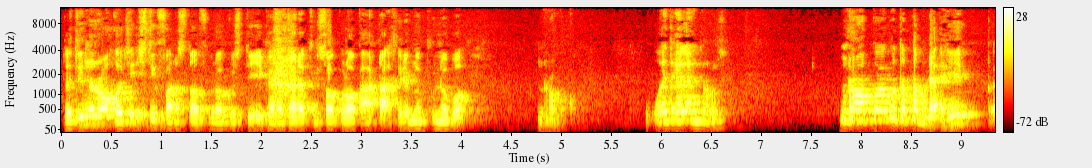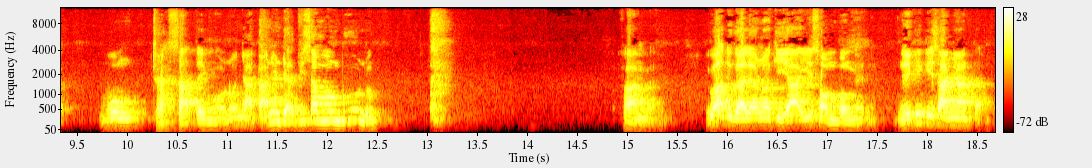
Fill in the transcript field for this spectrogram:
Dadi neraka cek istighfar astagfirullah Gusti gara-gara dosa kula kathah akhire mlebu napa? Neraka. Kowe eling terus. Neraka itu tetap ndak hebat. Wong jasate ngono nyatane ndak bisa membunuh. Paham ya? Waktu gale ana kiai sombong ini. Niki kisah nyata.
